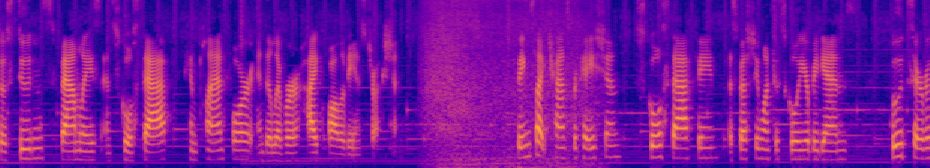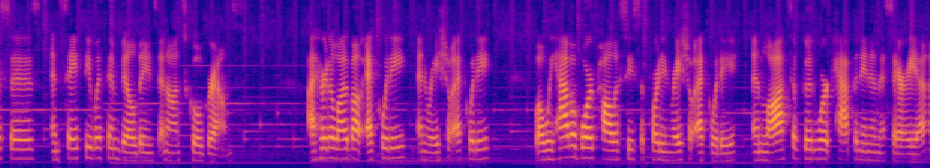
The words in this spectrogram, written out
so students, families, and school staff can plan for and deliver high quality instruction. Things like transportation, school staffing, especially once the school year begins, food services, and safety within buildings and on school grounds. I heard a lot about equity and racial equity, while we have a board policy supporting racial equity and lots of good work happening in this area,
